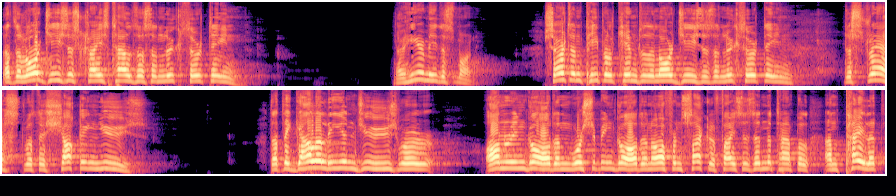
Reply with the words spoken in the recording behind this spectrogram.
that the Lord Jesus Christ tells us in Luke 13. Now, hear me this morning. Certain people came to the Lord Jesus in Luke 13 distressed with the shocking news that the Galilean Jews were honoring God and worshiping God and offering sacrifices in the temple, and Pilate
